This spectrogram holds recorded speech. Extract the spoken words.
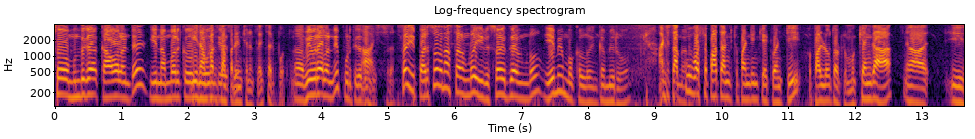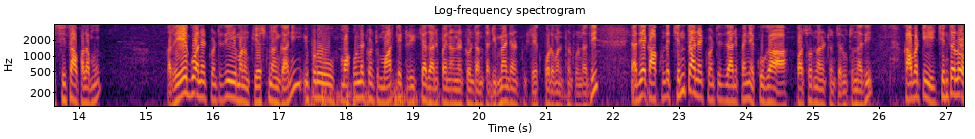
సో ముందుగా కావాలంటే ఈ నంబర్కు ఈ నంబర్ సంప్రదించినట్లయితే సరిపోతుంది. వివరాలన్నీ పూర్తిగా సార్ ఈ పరిశోధనా స్థలంలో ఈ విశ్వవిద్యాలయంలో ఏమేమి మొక్కలు ఇంకా మీరు అంటే తక్కువ వర్షపాతానికి పండించేటువంటి పళ్ళు తోటలు ముఖ్యంగా ఈ సీతాఫలము రేగు అనేటువంటిది మనం చేస్తున్నాం కానీ ఇప్పుడు ఉన్నటువంటి మార్కెట్ రీత్యా దానిపైన అన్నటువంటి అంత డిమాండ్ అనేటువంటి లేకపోవడం అనేటువంటి ఉన్నది. అదే కాకుండా చింత అనేటువంటిది దానిపైన ఎక్కువగా పరిశోధన అనేటువంటి జరుగుతున్నది. కాబట్టి చింతలో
